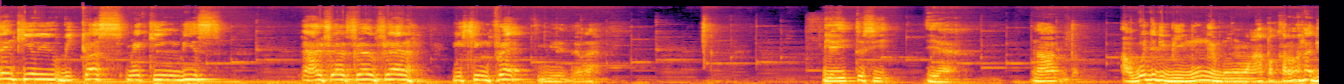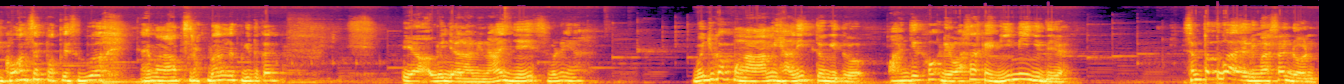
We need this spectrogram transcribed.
thank you because making this missing Fred gitu lah. Ya itu sih. Ya. Nah aku jadi bingung ya mau ngomong apa karena di konsep podcast gue emang abstrak banget gitu kan ya lu jalanin aja sebenarnya. Gue juga mengalami hal itu gitu. Anjir kok dewasa kayak gini gitu ya? Sempet gue ada di masa down.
